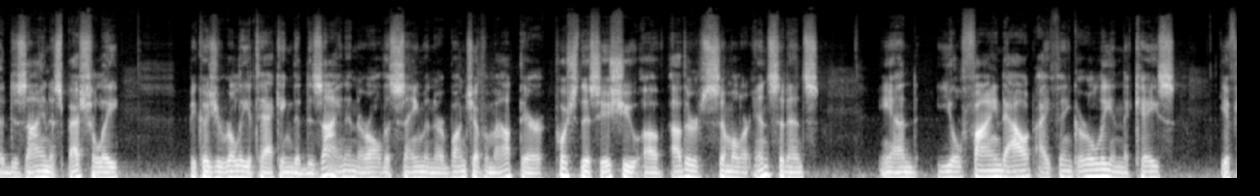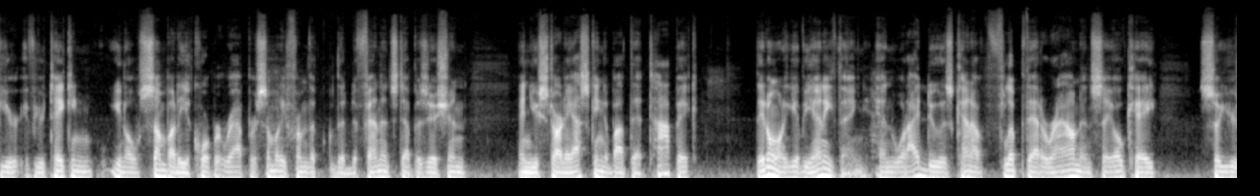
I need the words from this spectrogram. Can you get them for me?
a design especially, because you're really attacking the design, and they're all the same, and there are a bunch of them out there. Push this issue of other similar incidents, and you'll find out. I think early in the case, if you're if you're taking you know somebody, a corporate rep or somebody from the the defendant's deposition, and you start asking about that topic they don't want to give you anything. And what I do is kind of flip that around and say, okay, so you're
